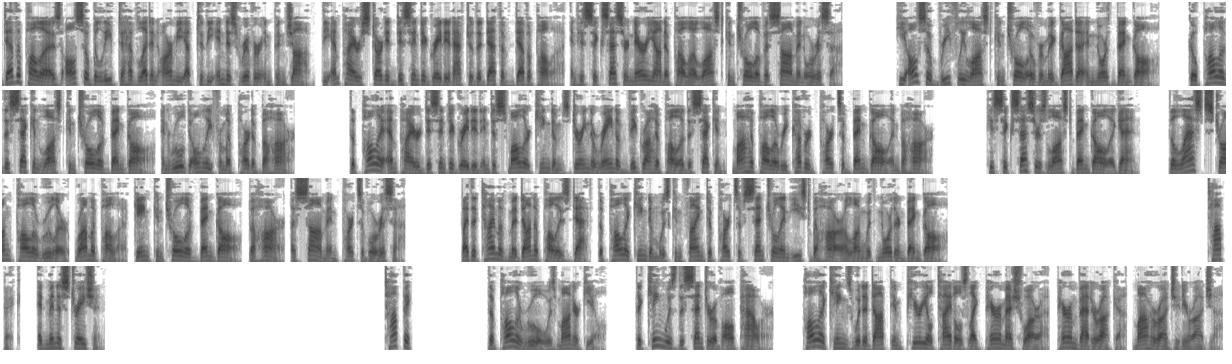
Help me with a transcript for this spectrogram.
Devapala is also believed to have led an army up to the Indus River in Punjab. The empire started disintegrated after the death of Devapala, and his successor Narayanapala lost control of Assam and Orissa. He also briefly lost control over Magadha and North Bengal. Gopala II lost control of Bengal, and ruled only from a part of Bihar. The Pala Empire disintegrated into smaller kingdoms during the reign of Vigrahapala II. Mahapala recovered parts of Bengal and Bihar. His successors lost Bengal again. The last strong Pala ruler, Ramapala, gained control of Bengal, Bihar, Assam and parts of Orissa. By the time of Madanapala's death, the Pala kingdom was confined to parts of central and east Bihar along with northern Bengal. Administration The Pala rule was monarchical. The king was the center of all power. Pala kings would adopt imperial titles like Parameshwara, Paramvadaraka, Maharajadiraja.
